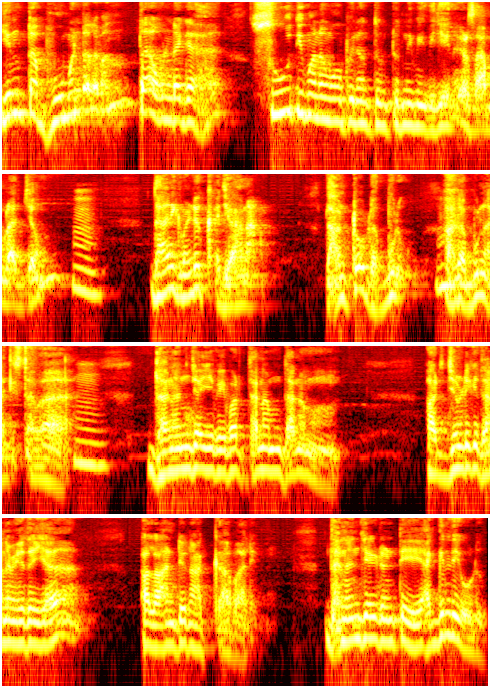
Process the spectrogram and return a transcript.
ఇంత భూమండలం అంతా ఉండగా సూది మనం ఊపినంత ఉంటుంది మీ విజయనగర సామ్రాజ్యం. దానికి మళ్ళీ ఖజానా. దాంట్లో డబ్బులు. ఆ డబ్బులు నాకు ఇస్తావా? ధనంజయ వివర్ధనం ధనం. అర్జునుడికి ధనం ఏదయ్యా? అలాంటి నాకు కావాలి. ధనంజయుడు అంటే అగ్నిదేవుడు.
